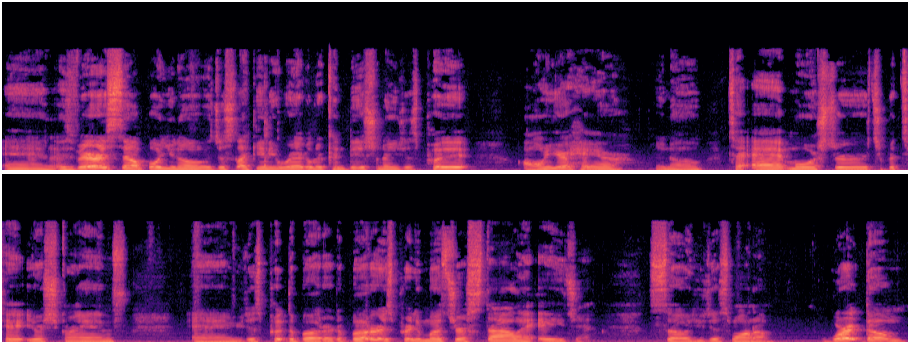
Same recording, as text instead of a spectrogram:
And it's very simple, you know, it's just like any regular conditioner. You just put it on your hair, you know, to add moisture, to protect your strands. And you just put the butter. The butter is pretty much your styling agent. So you just want to work them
